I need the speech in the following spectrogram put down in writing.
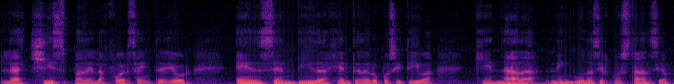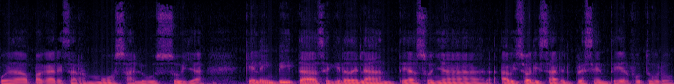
la chispa de la fuerza interior encendida, gente neuropositiva, que nada, ninguna circunstancia pueda apagar esa hermosa luz suya que le invita a seguir adelante, a soñar, a visualizar el presente y el futuro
